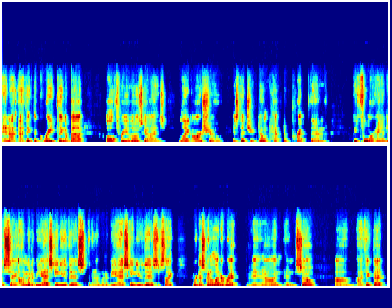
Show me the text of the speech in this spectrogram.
and I, I, think the great thing about all three of those guys like our show is that you don't have to prep them beforehand to say i'm going to be asking you this and i'm going to be asking you this it's like we're just going to let it rip right. you know and and so um, I think that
